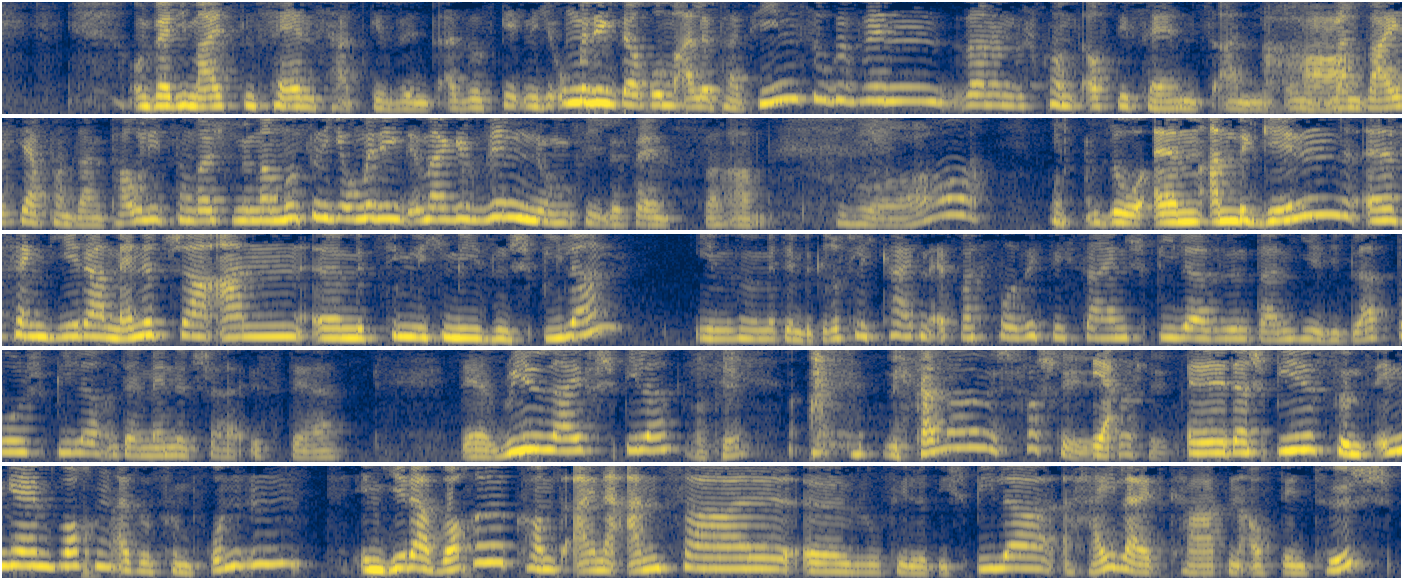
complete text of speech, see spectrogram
Und wer die meisten Fans hat, gewinnt. Also es geht nicht unbedingt darum, alle Partien zu gewinnen, sondern es kommt auf die Fans an. Aha. Und man weiß ja von St. Pauli zum Beispiel, man muss nicht unbedingt immer gewinnen, um viele Fans zu haben. Ja. So, ähm, am Beginn äh, fängt jeder Manager an äh, mit ziemlich miesen Spielern. Hier müssen wir mit den Begrifflichkeiten etwas vorsichtig sein. Spieler sind dann hier die Blood Bowl Spieler und der Manager ist der der Real-Life-Spieler. Okay. Ich kann das, ich verstehe. Ja. Ich verstehe. Äh, das Spiel fünf Ingame-Wochen, also fünf Runden. In jeder Woche kommt eine Anzahl, äh, so viele wie Spieler, Highlight-Karten auf den Tisch.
